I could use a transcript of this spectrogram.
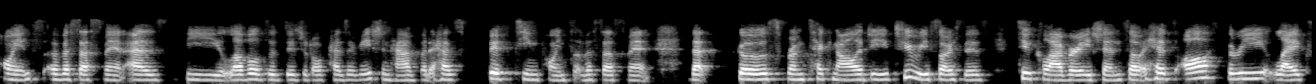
points of assessment as the levels of digital preservation have, but it has 15 points of assessment that goes from technology to resources to collaboration. So it hits all three legs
